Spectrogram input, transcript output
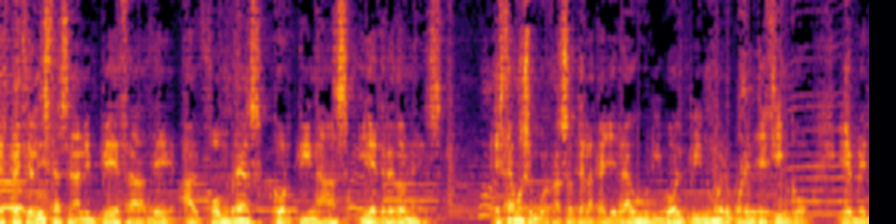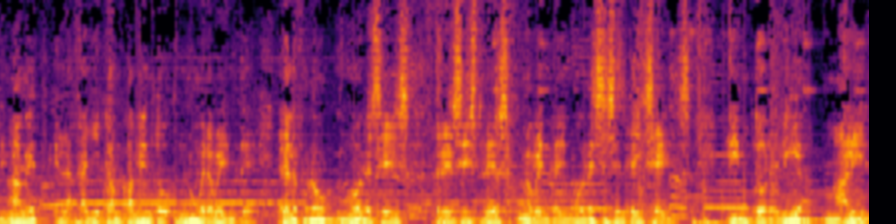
Especialistas en la limpieza de alfombras, cortinas y edredones. Estamos en Burjasote, en la calle Lauri Volpi número 45 y en Benimamet, en la calle Campamento número 20. Teléfono 96-363-9966. Tintorería Marín.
